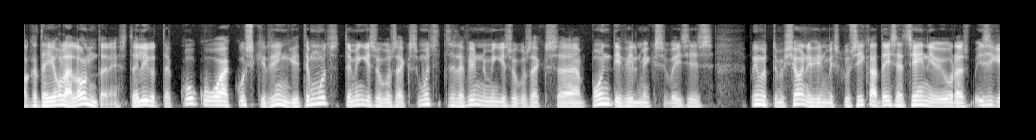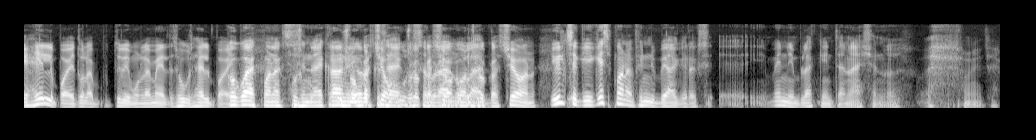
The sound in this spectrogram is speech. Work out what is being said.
aga ta ei ole Londonis, ta liigutab kogu aeg kuskil ringi, te muutsite mingisuguseks, muutsite selle filmi mingisuguseks äh, Bondi filmiks või siis võimatu missiooni filmiks, kus iga teise stseeni juures, isegi Hellboy tuleb, tuli mulle meelde, see uus Hellboy. kogu aeg pannakse sinna ekraani juurde see, kus sa praegu oled. ja üldsegi, kes paneb filmi pealkirjaks Men in Black International? ma ei tea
